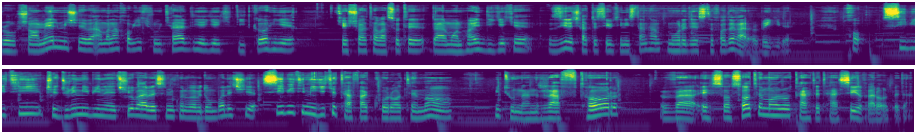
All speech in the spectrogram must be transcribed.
رو شامل میشه و عملا خب یک رویکردیه یک دیدگاهیه. که شاید توسط درمان های دیگه که زیر چتر CBT نیستن هم مورد استفاده قرار بگیره. خب CBT چجوری می‌بینه؟ چی رو بررسی می‌کنه و به دنبال چیه؟ CBT میگه که تفکرات ما می‌تونن رفتار و احساسات ما رو تحت تاثیر قرار بدن.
